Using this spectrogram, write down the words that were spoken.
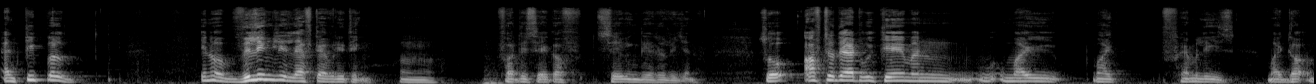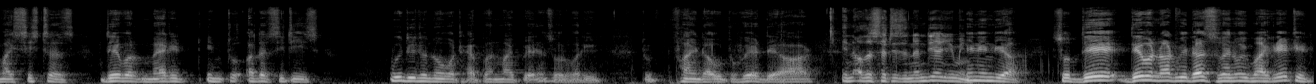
And people, you know, willingly left everything Mm. for the sake of saving their religion. So after that, we came and my my families, my da- my sisters, they were married into other cities. We didn't know what happened. My parents were worried to find out where they are In other cities in India, you mean? in India. So they they were not with us when we migrated.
